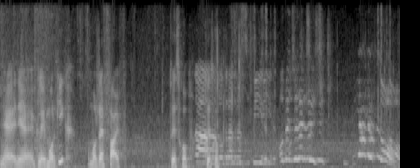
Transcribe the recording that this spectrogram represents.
Nie, nie, Claymore Kick? Może F5? Tu jest chłop, tu jest chłop. Spir. On będzie leczyć! Jadę w to!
